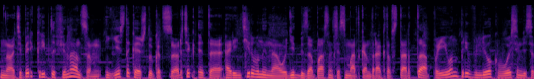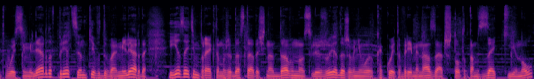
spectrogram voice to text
Ну а теперь к криптофинансам. Есть такая штука Certic, это ориентированный на аудит безопасности смарт-контрактов стартап, и он привлек 88 миллиардов при оценке в 2 миллиарда. И я за этим проектом уже достаточно давно слежу, я даже в него какое-то время назад что-то там закинул.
